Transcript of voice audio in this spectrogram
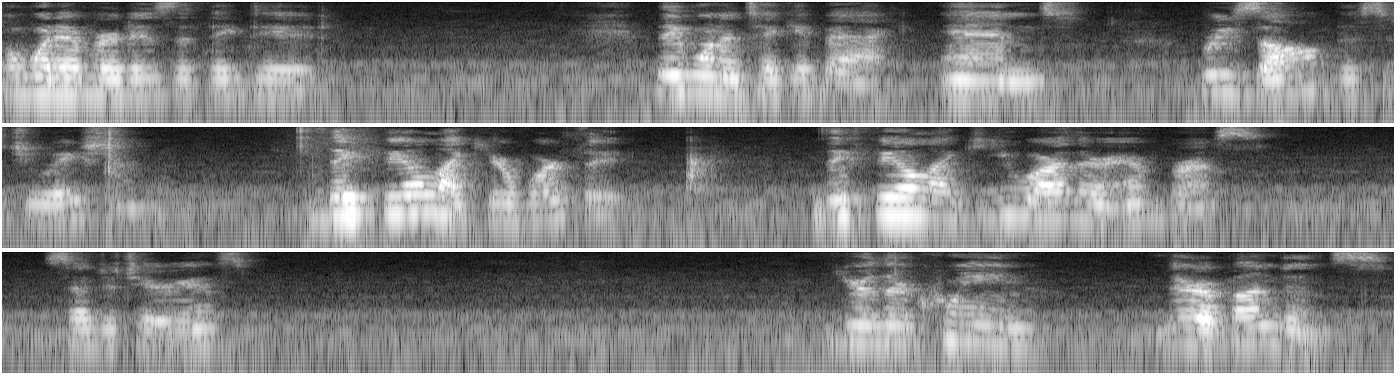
or whatever it is that they did. They want to take it back and resolve the situation. They feel like you're worth it. They feel like you are their empress, Sagittarius. You're their queen, their abundance.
